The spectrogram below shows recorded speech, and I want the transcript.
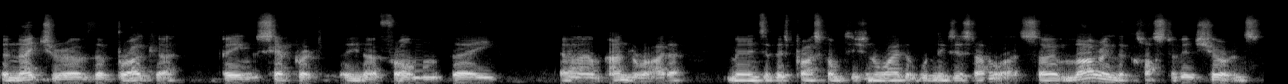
the nature of the broker being separate, you know, from the um, underwriter means that there's price competition in a way that wouldn't exist otherwise. So lowering the cost of insurance,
